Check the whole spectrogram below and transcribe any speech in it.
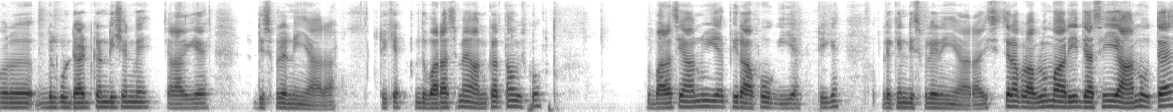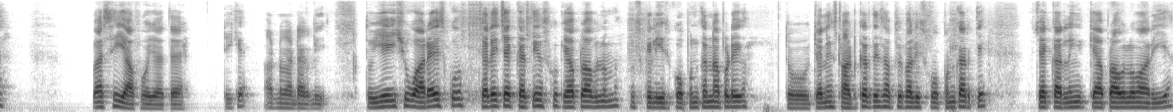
और बिल्कुल डेड कंडीशन में चला गया है डिस्प्ले नहीं आ रहा, ठीक है? दोबारा से मैं ऑन करता हूँ इसको। दोबारा से ऑन हुई है, फिर ऑफ़ हो गई है, ठीक है? लेकिन डिस्प्ले नहीं आ रहा। इसी तरह प्रॉब्लम आ रही है, जैसे ही ऑन होता है, वैसे ही ऑफ़ हो जाता है, ठीक है? ऑटोमेटिकली तो ये इशू आ रहा है इसको। चले चेक करते हैं इसको क्या प्रॉब्लम है। उसके लिए इसको ओपन करना पड़ेगा। तो चलें स्टार्ट करते हैं सबसे पहले इसको ओपन करके। चेक कर लेंगे क्या प्रॉब्लम आ रही है।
